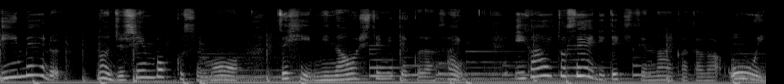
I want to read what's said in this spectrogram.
E メールの受信ボックスもぜひ見直してみてください。意外と整理できてない方が多い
